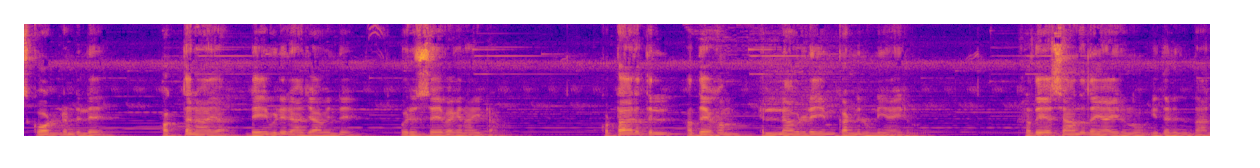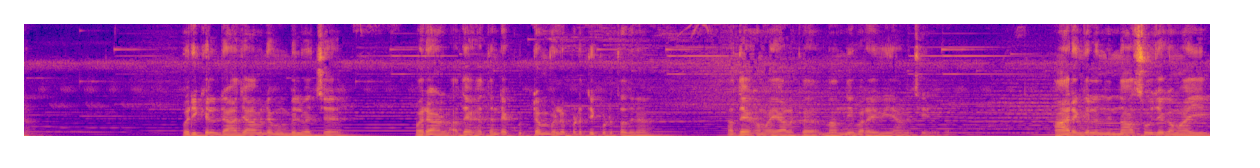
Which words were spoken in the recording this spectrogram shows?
സ്കോട്ട്ലൻഡിലെ ഭക്തനായ ഡേവിഡ് രാജാവിന്റെ ഒരു സേവകനായിട്ടാണ്. കൊട്ടാരത്തിൽ അദ്ദേഹം എല്ലാവരുടെയും കണ്ണിലുണ്ണിയായിരുന്നു. ഹൃദയശാന്തതയായിരുന്നു ഇതിന് നിദാനം ഒരിക്കൽ രാജാവിന്റെ മുമ്പിൽ വെച്ച് ഒരാൾ അദ്ദേഹത്തിന്റെ കുറ്റം വെളിപ്പെടുത്തി കൊടുത്തതിന് അദ്ദേഹം അയാൾക്ക് നന്ദി പറയുകയാണ് ചെയ്തത്. ആരെങ്കിലും നിന്നാസൂചകമായി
